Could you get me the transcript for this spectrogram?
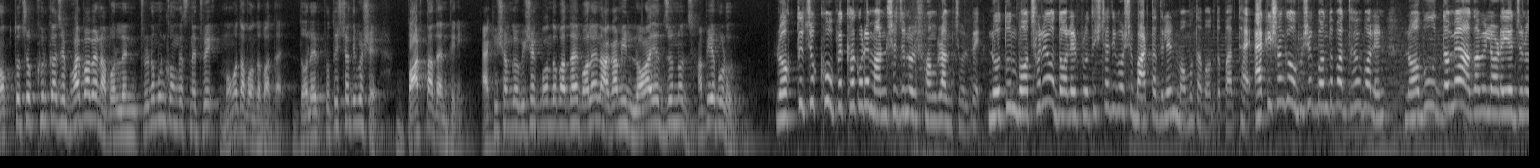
রক্তচক্ষুর কাছে ভয় পাবে না, বললেন তৃণমূল কংগ্রেস নেত্রী মমতা বন্দ্যোপাধ্যায়। দলের প্রতিষ্ঠা দিবসে বার্তা দেন তিনি। একই সঙ্গে অভিষেক বন্দ্যোপাধ্যায় বলেন, আগামী লড়াইয়ের জন্য ঝাঁপিয়ে পড়ুন। রক্তচক্ষু উপেক্ষা করে মানুষের জন্য সংগ্রাম চলবে। নতুন বছরেও দলের প্রতিষ্ঠা দিবসে বার্তা দিলেন মমতা বন্দ্যোপাধ্যায়। একই সঙ্গে অভিষেক বন্দ্যোপাধ্যায়ও বলেন, নব উদ্যমে আগামী লড়াইয়ের জন্য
